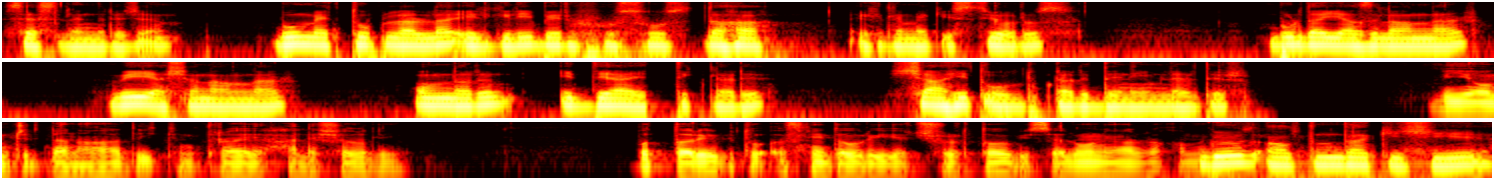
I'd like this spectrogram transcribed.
seslendireceğim. Bu mektuplarla ilgili bir husus daha eklemek istiyoruz. Burada yazılanlar ve yaşananlar onların iddia ettikleri, şahit oldukları deneyimlerdir. بيوم جدا عادي كنت رايح على شغلي بالطريق بتوقفني دورية شرطة وبيسألوني عن رقم Göz altında kişiyi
